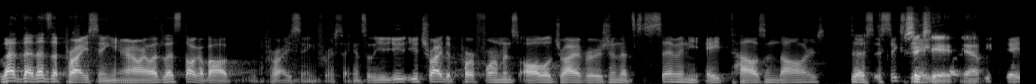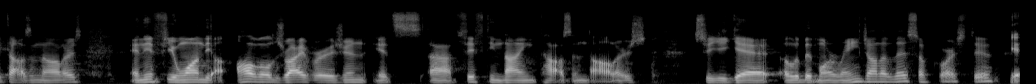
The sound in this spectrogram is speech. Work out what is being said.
that, that that's the pricing here. All right, let's, let's talk about pricing for a second. So you, you, you tried the performance all-wheel drive version. That's seventy-eight thousand dollars. Sixty-eight. 68, yeah. Sixty-eight thousand dollars. And if you want the all-wheel drive version, it's uh, fifty-nine thousand dollars. So you get a little bit more range out of this, of course, too. Yeah,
